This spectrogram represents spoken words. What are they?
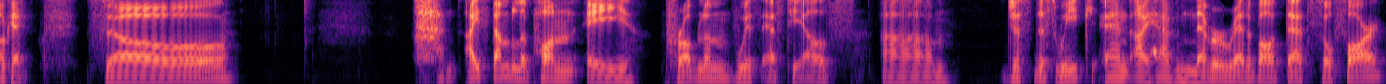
Okay. So I stumbled upon a problem with STLs um, just this week, and I have never read about that so far.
